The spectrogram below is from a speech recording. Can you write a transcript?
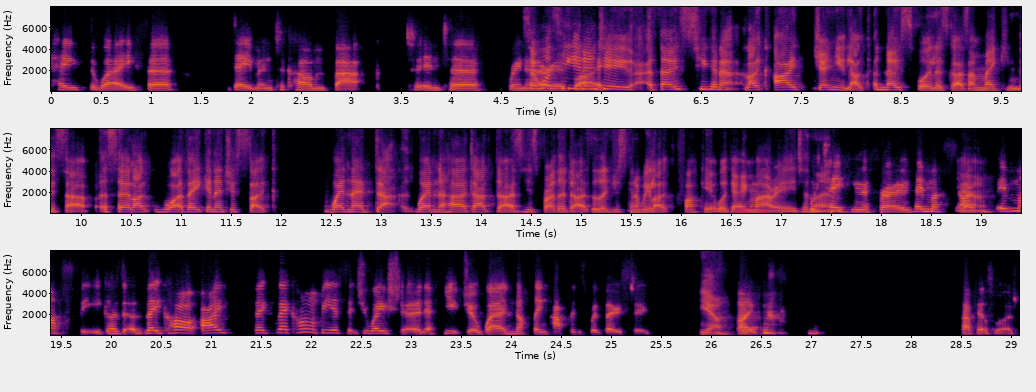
paved the way for Daemon to come back to into So what's he gonna do? Are those two gonna like? I genuinely like uh, no spoilers, guys. I'm making this up. Uh, so like, what are they gonna just like when their dad, when her dad dies, his brother dies? Are they just gonna be like, fuck it, we're getting married? And We're then, taking the throne. They must. Yeah. I, it must be because they can't. I. They, there can't be a situation, a future where nothing happens with those two. yeah. Like that feels weird.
